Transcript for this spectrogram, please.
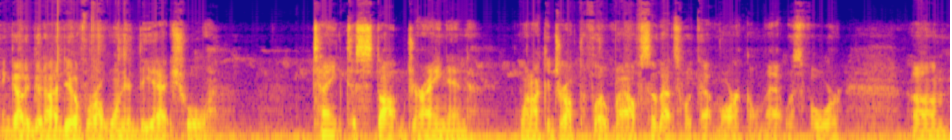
and got a good idea of where I wanted the actual tank to stop draining when I could drop the float valve. So that's what that mark on that was for. Um,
